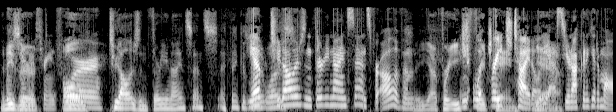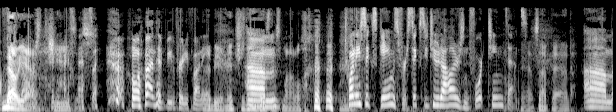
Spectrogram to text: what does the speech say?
and these are three and four. two dollars and thirty nine cents. I think is Yep, what it was. two dollars and thirty nine cents for all of them. Yeah, for each for each, for each title. Yeah. Yes, you're not going to get them all. For No, yeah, $2.39. Jesus. well, that'd be pretty funny. That'd be an interesting Um, business model. Twenty six games for sixty two dollars and fourteen cents. yeah, it's not bad. Um,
